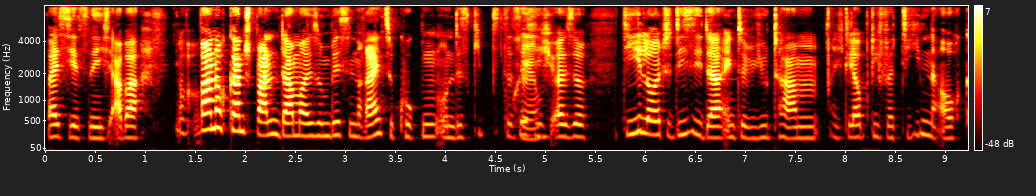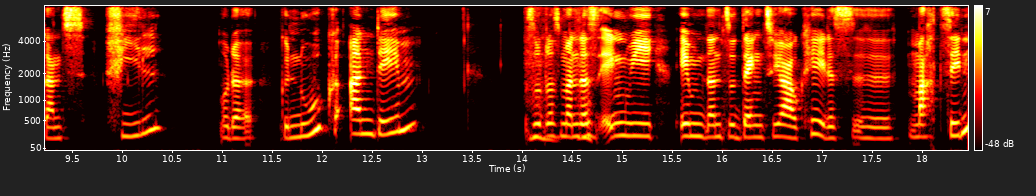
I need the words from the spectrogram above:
weiß ich jetzt nicht, aber war noch ganz spannend, da mal so ein bisschen reinzugucken. Und es gibt tatsächlich, also die Leute, die sie da interviewt haben, ich glaube, die verdienen auch ganz viel oder genug an dem, so dass man das irgendwie eben dann so denkt, so, ja, okay, das äh, macht Sinn.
